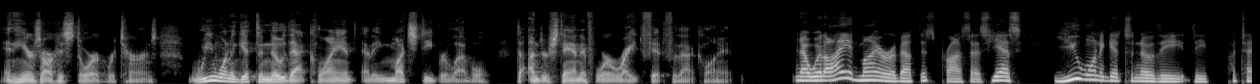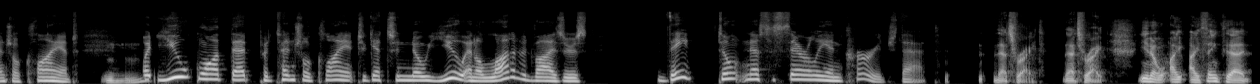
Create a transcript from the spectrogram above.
and here's our historic returns. We want to get to know that client at a much deeper level to understand if we're a right fit for that client. Now, what I admire about this process, yes, you want to get to know the the potential client, mm-hmm. but you want that potential client to get to know you. And a lot of advisors, they don't necessarily encourage that. That's right. That's right. You know, I, I think that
